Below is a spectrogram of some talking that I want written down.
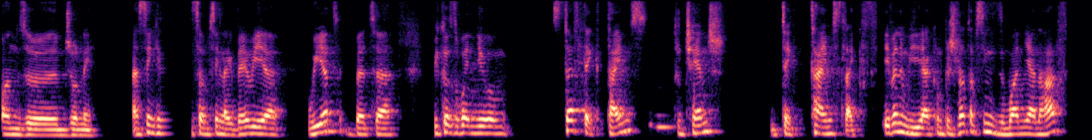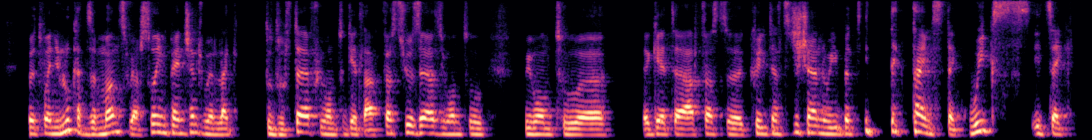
on the journey. I think it's something like very uh, weird, but uh, because when you stuff take times to change, take times like even we accomplish a lot of things in one year and a half but when you look at the months we are so impatient. We want like to do stuff we want to get our first users we want to we want to uh, get our first uh, credit institution. We but it takes times take weeks it's like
